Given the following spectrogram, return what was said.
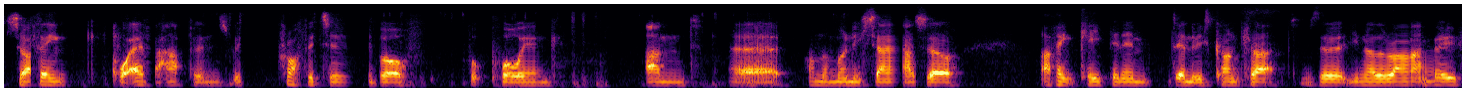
So I think whatever happens, we profited both footballing and uh, on the money side. So I think keeping him at the end of his contract is the you know the right move.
